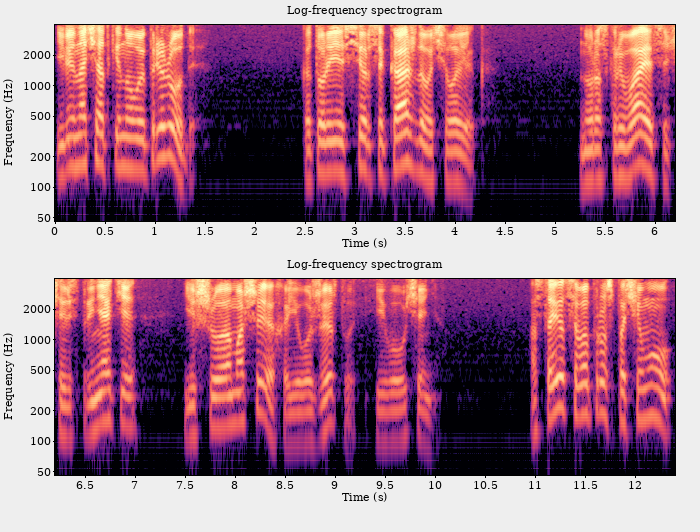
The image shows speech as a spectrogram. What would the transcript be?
Или начатки новой природы, которая есть в сердце каждого человека, но раскрывается через принятие Ишуа Машеха, его жертвы и его учения? Остается вопрос, почему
